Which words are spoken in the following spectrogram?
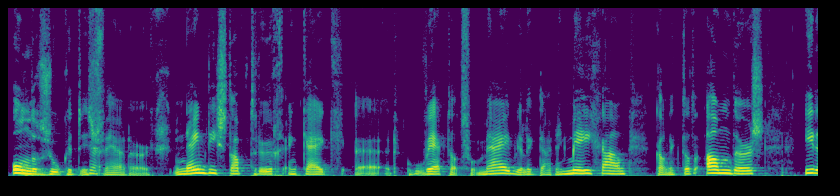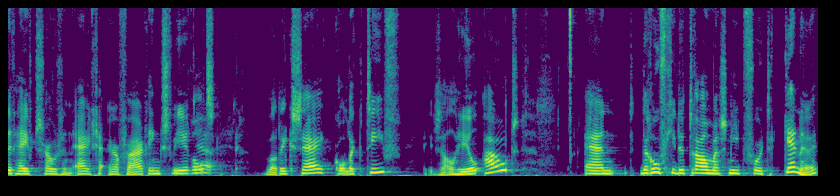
Onderzoek het eens Ja. verder. Neem die stap terug en kijk eh, hoe werkt dat voor mij? Wil ik daarin meegaan? Kan ik dat anders? Ieder heeft zo zijn eigen ervaringswereld. Wat ik zei, collectief, is al heel oud. En daar hoef je de trauma's niet voor te kennen.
